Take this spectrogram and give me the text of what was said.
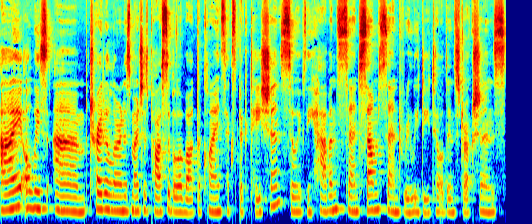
I always um, try to learn as much as possible about the client's expectations. So if they haven't sent, some send really detailed instructions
